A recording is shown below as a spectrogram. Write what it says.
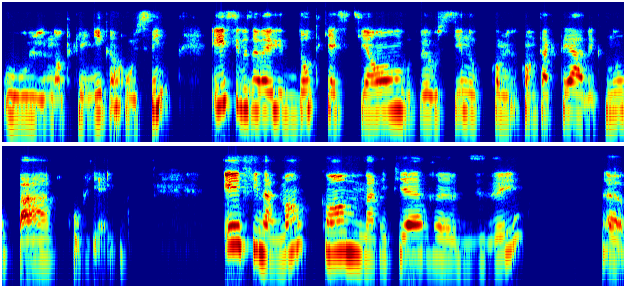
ou notre clinique aussi. Et si vous avez d'autres questions, vous pouvez aussi nous contacter avec nous par courriel. Et finalement, comme Marie-Pierre euh, disait, euh,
